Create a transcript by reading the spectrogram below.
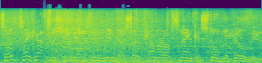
So take out the machine gunners in the window so Kamarov's men can storm the building.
